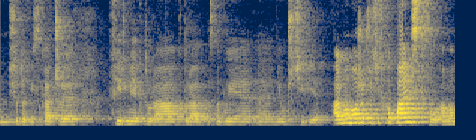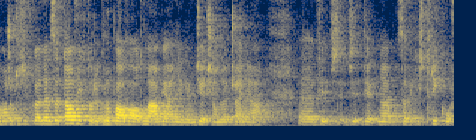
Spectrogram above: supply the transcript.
ym, środowiska czy firmie, która, która postępuje e, nieuczciwie. Albo może przeciwko państwu, albo może przeciwko NFZ-owi, który grupowo odmawia, nie wiem, dzieciom leczenia na podstawie jakichś trików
